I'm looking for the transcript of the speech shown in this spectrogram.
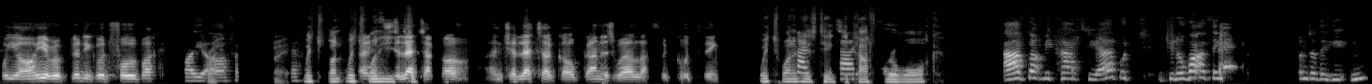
but you are you're a bloody good fullback, Oh, you Right. are. Right. Which one? Which one and of you you? go, and you let her gun as well. That's the good thing. Which one of you takes the Thanks. cat for a walk? I've got my cat here, but do you know what I think? Under the heating,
